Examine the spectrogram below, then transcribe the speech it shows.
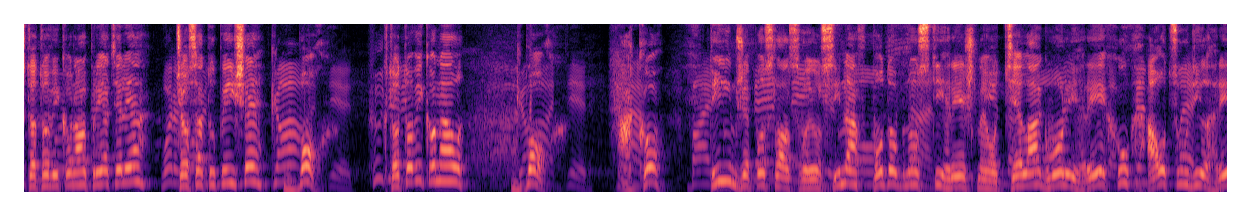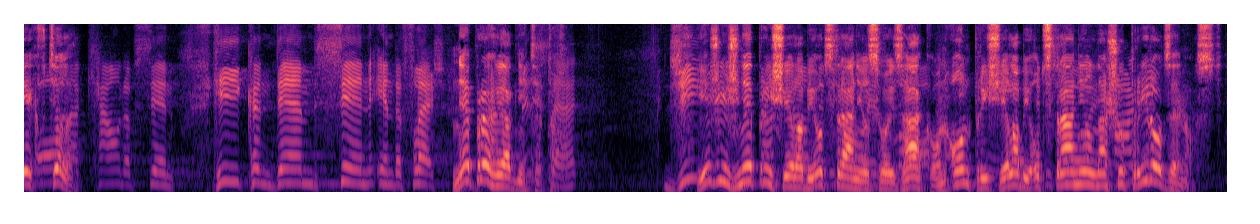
Kto to vykonal, priatelia? Čo sa tu píše? Boh. Kto to vykonal? Boh. Ako? Tým, že poslal svojho syna v podobnosti hriešného tela kvôli hriechu a odsúdil hriech v tele. Neprehliadnite to. Ježiš neprišiel, aby odstránil svoj zákon, on prišiel, aby odstránil našu prirodzenosť.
